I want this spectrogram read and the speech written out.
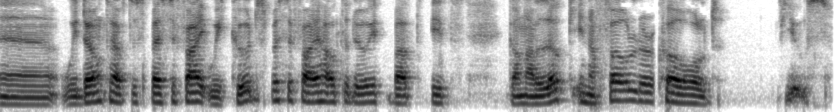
uh, we don't have to specify, we could specify how to do it, but it's gonna look in a folder called views.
